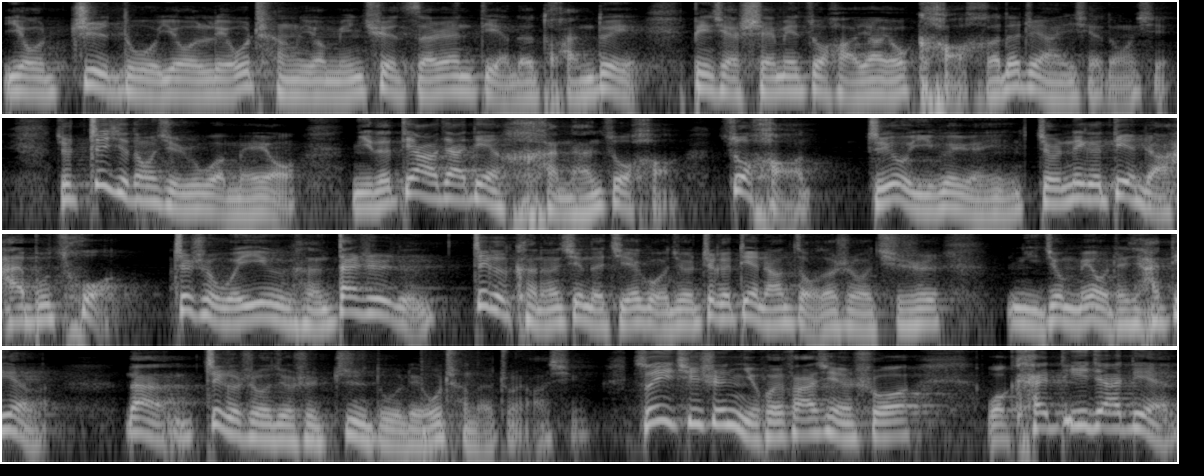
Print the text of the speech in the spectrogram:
有制度、有流程、有明确责任点的团队，并且谁没做好要有考核的这样一些东西。就这些东西如果没有，你的第二家店很难做好。做好只有一个原因，就是那个店长还不错，这是唯一一个可能。但是这个可能性的结果就是这个店长走的时候，其实你就没有这家店了。那这个时候就是制度流程的重要性，所以其实你会发现，说我开第一家店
